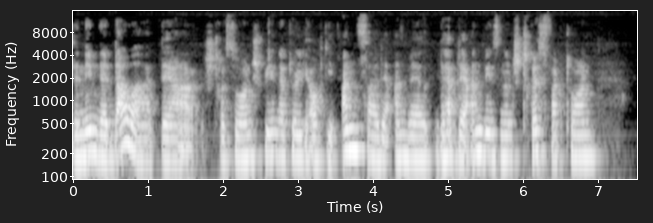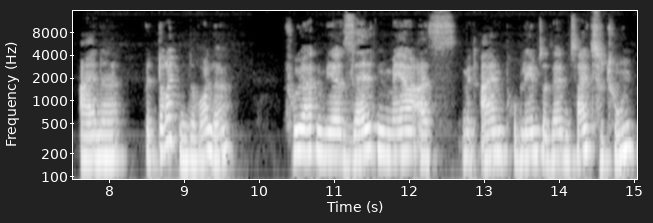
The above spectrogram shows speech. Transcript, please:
Denn neben der Dauer der Stressoren spielt natürlich auch die Anzahl der, Anwe der, der anwesenden Stressfaktoren eine bedeutende Rolle. Früher hatten wir selten mehr als mit allen Problemen zur selben Zeit zu tun.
